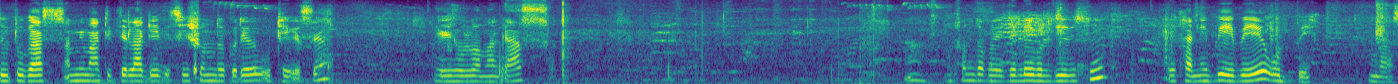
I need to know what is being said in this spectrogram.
দুটো গাছ আমি মাটিতে লাগিয়ে দিছি, সুন্দর করে উঠে গেছে। এই হলো আমার গাছ। সুন্দর করে যে লেবেল দিয়ে দিছি, এখানে বেয়ে বেয়ে উঠবে গাছ।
